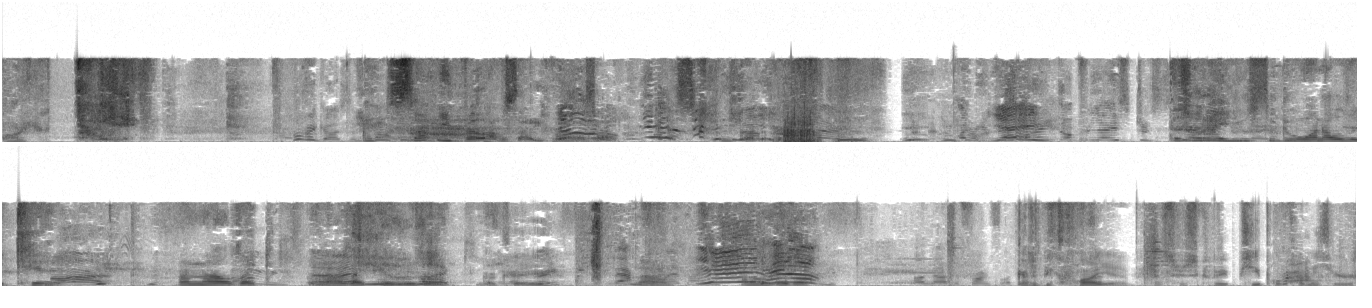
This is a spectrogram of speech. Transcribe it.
are you doing? Oh my gosh. I'm sorry, bro. I'm sorry, bro. I'm sorry. Yay! That's what I used to do when I was a kid. When I was like, when I was like eight years old. Okay. No, I don't do that. Oh, now it's a front flip. Gotta be quiet because there's gonna be people coming here.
